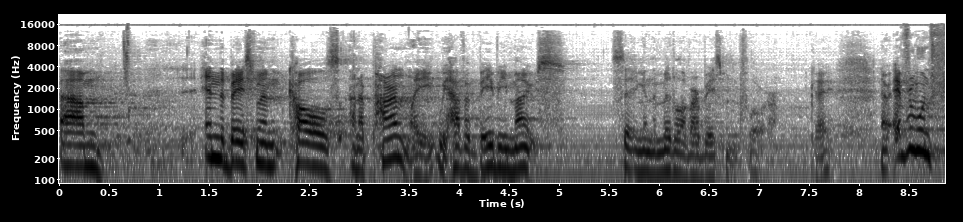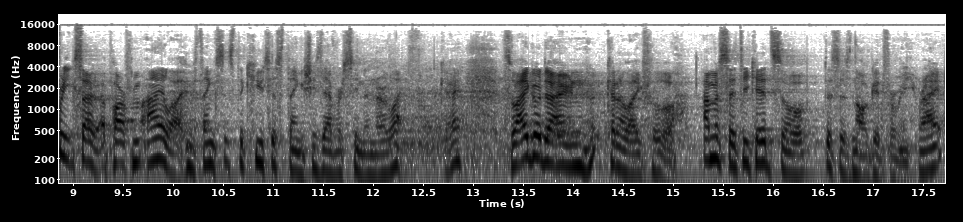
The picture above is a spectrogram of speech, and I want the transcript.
Um, in the basement, calls, and apparently we have a baby mouse sitting in the middle of our basement floor. Okay? Now, everyone freaks out apart from Isla, who thinks it's the cutest thing she's ever seen in her life. Okay? So I go down, kind of like, oh, I'm a city kid, so this is not good for me, right?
